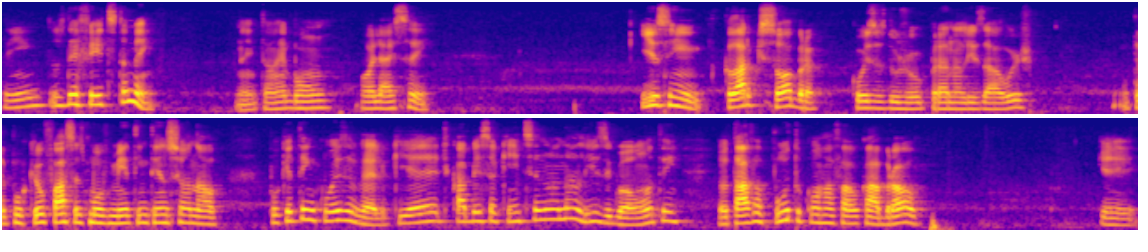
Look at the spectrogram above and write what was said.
Tem os defeitos também, né? Então é bom olhar isso aí. E assim, claro que sobra coisas do jogo para analisar hoje, até porque eu faço esse movimento intencional. Porque tem coisa, velho, que é de cabeça quente você não analisa. Igual ontem eu tava puto com o Rafael Cabral. Que,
